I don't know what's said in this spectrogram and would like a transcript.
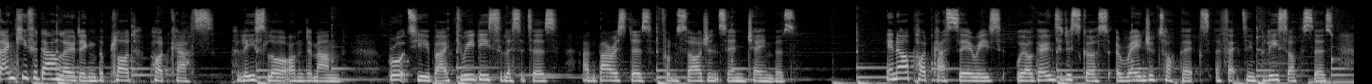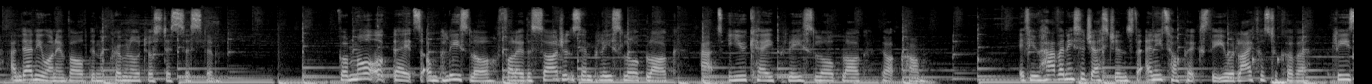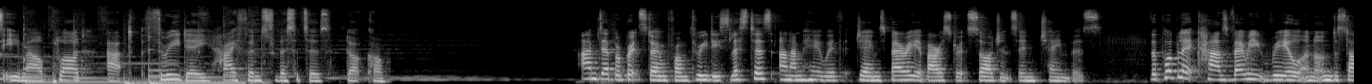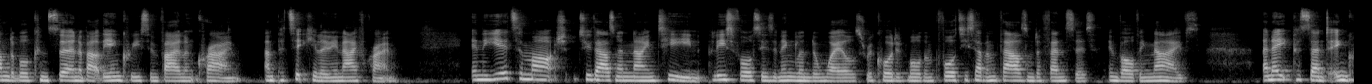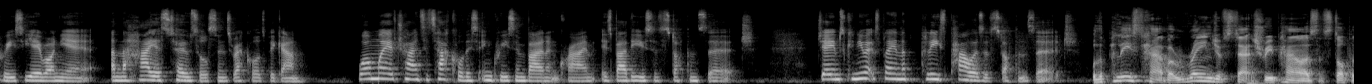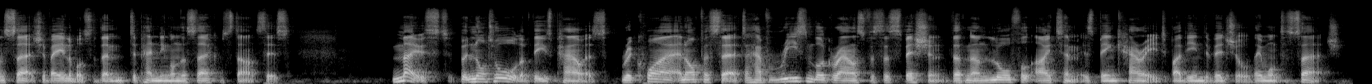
Thank you for downloading the Plod podcasts, Police Law on Demand, brought to you by 3D solicitors and barristers from Sergeants Inn Chambers. In our podcast series, we are going to discuss a range of topics affecting police officers and anyone involved in the criminal justice system. For more updates on police law, follow the Sergeants Inn Police Law blog at ukpolicelawblog.com. If you have any suggestions for any topics that you would like us to cover, please email plod at 3d-solicitors.com. I'm Deborah Britstone from 3D Solicitors, and I'm here with James Berry, a barrister at Sergeants Inn Chambers. The public has very real and understandable concern about the increase in violent crime, and particularly knife crime. In the year to March 2019, police forces in England and Wales recorded more than 47,000 offences involving knives, an 8% increase year on year, and the highest total since records began. One way of trying to tackle this increase in violent crime is by the use of stop and search. James, can you explain the police powers of stop and search? Well, the police have a range of statutory powers of stop and search available to them depending on the circumstances. Most, but not all, of these powers require an officer to have reasonable grounds for suspicion that an unlawful item is being carried by the individual they want to search.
